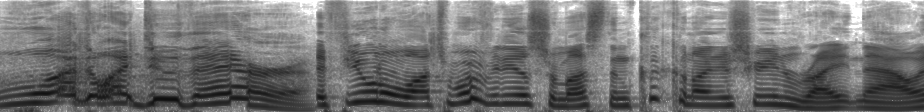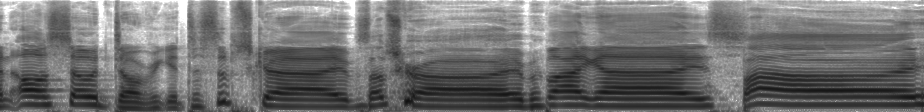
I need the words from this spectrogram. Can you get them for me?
what do I do there? If you want to watch more videos from us, then click one on your screen right now. And also, don't forget to subscribe. Subscribe. Bye, guys. Bye.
